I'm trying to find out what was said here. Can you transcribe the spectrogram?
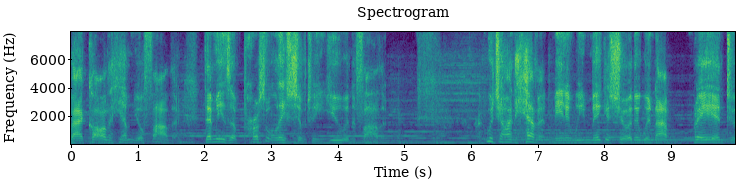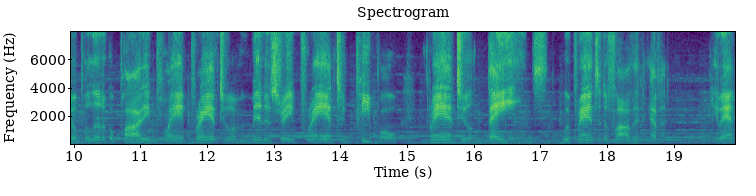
by calling him your father. That means a personal relationship between you and the father which are in heaven, meaning we making sure that we're not praying to a political party, praying, praying to a ministry, praying to people, praying to things. We're praying to the Father in heaven. Amen.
